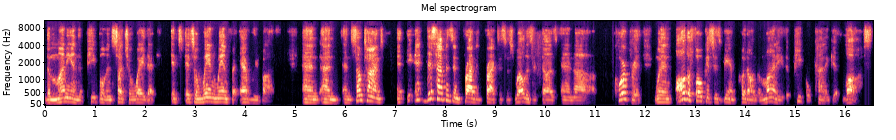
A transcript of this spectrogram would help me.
the money and the people in such a way that it's it's a win-win for everybody. And and and sometimes it, it, this happens in private practice as well as it does in uh, corporate when all the focus is being put on the money the people kind of get lost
